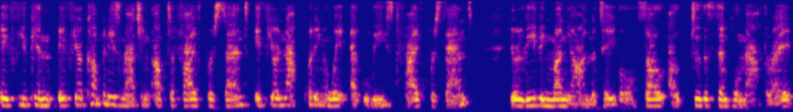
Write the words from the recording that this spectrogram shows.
if you can, if your company is matching up to 5%, if you're not putting away at least 5%, you're leaving money on the table. So I'll, I'll do the simple math, right?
